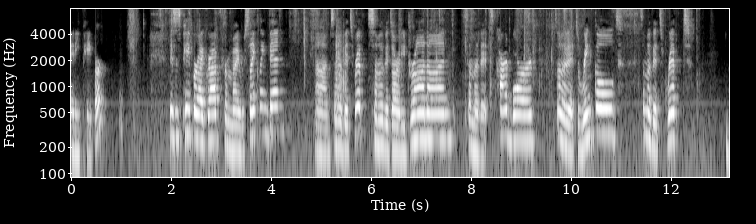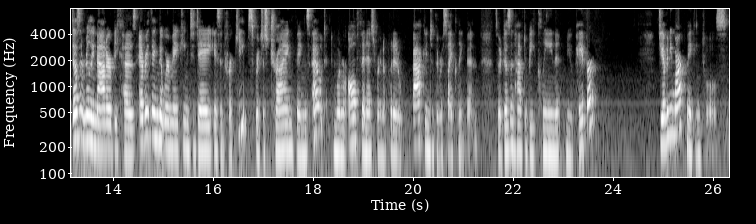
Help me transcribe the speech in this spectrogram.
any paper. This is paper I grabbed from my recycling bin. Um, some of it's ripped, some of it's already drawn on, some of it's cardboard, some of it's wrinkled, some of it's ripped. It doesn't really matter because everything that we're making today isn't for keeps. We're just trying things out. And when we're all finished, we're going to put it back into the recycling bin. So it doesn't have to be clean new paper. Do you have any mark making tools?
